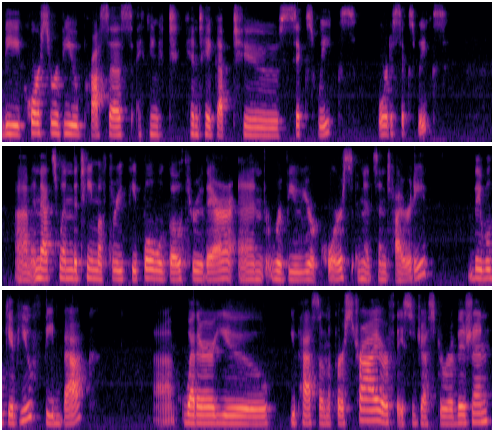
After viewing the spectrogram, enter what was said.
The course review process, I think, can take up to six weeks, four to six weeks. Um, and that's when the team of three people will go through there and review your course in its entirety. They will give you feedback, um, whether you you pass on the first try or if they suggest a revision.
